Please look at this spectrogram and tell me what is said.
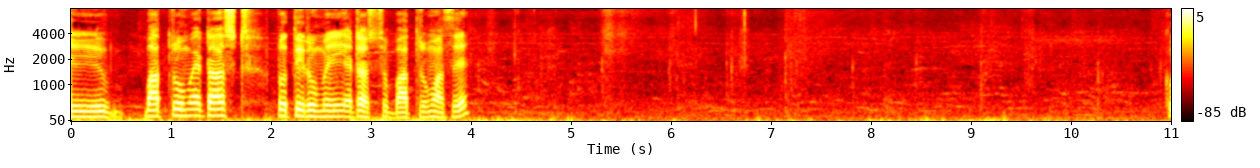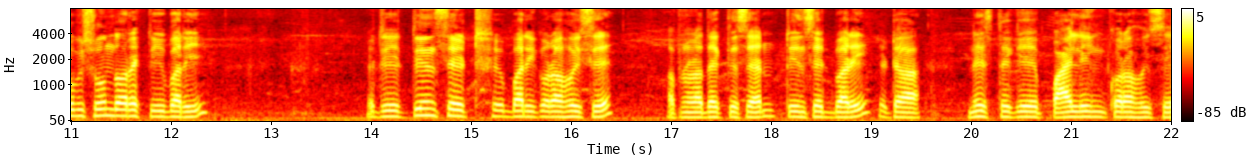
এই বাথরুম অ্যাটাচড প্রতি রুমেই অ্যাটাচড বাথরুম আছে। খুবই সুন্দর একটি বাড়ি। এটি টিন সেট বাড়ি করা হয়েছে। আপনারা দেখতেছেন টিন সেট বাড়ি। এটা নিচ থেকে পাইলিং করা হয়েছে।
